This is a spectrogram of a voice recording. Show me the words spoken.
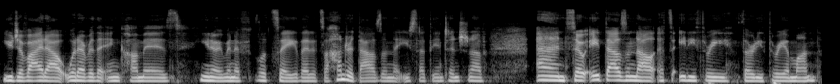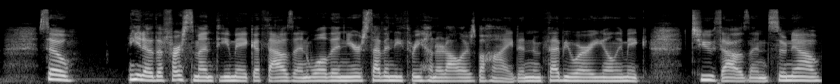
you divide out whatever the income is, you know, even if let's say that it's a hundred thousand that you set the intention of. And so $8,000, it's 83.33 a month. So you know, the first month you make a thousand, well, then you're $7,300 behind. And in February, you only make 2000. So now,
